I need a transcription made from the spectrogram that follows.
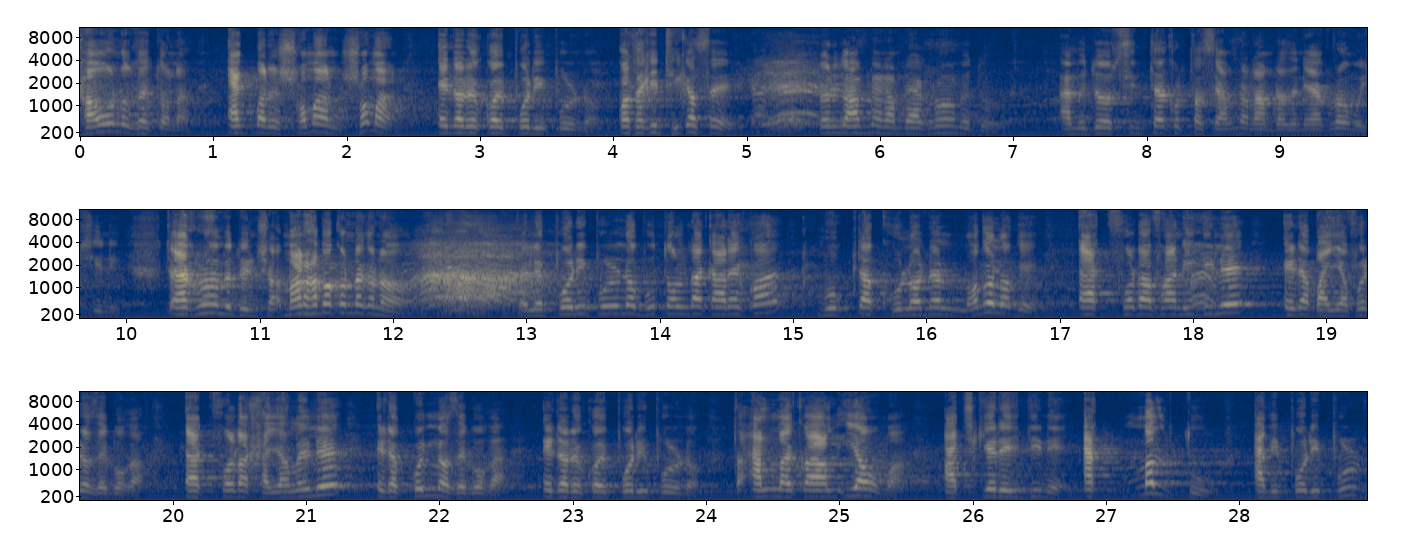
খাওয়ানো যাইতো না। একবারে সমান সমান। এটারে কয় পরিপূর্ণ। কথা কি ঠিক আছে? তো আপনার আমরা একরকমে তো। আমি তো চিন্তা করতেছি, আপনার আমরা জানি একরকম হয়েছিনি তো তো ইনশা মার হাবা না কেন? তাহলে পরিপূর্ণ বোতলটা কারে কয়? মুখটা খুলনের লগে লগে এক ফোঁটা পানি দিলে এটা বাইয়া ফোরা যাইব গা। এক ফোঁটা খাইয়া লইলে এটা কন্যা যাইব গা। এটারে কয় পরিপূর্ণ। তো আল্লাহ কয়, আল ইয়াও মা আজকের এই দিনে একমালতু আমি পরিপূর্ণ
